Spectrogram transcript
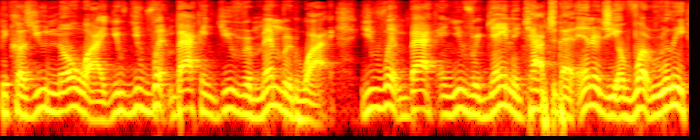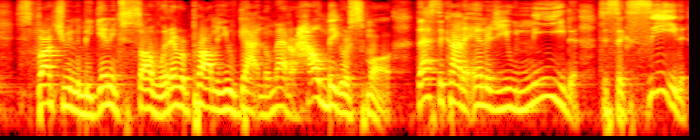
because you know why. You you went back and you've remembered why. You went back and you've regained and captured that energy of what really sparked you in the beginning to solve whatever problem you've got, no matter how big or small. That's the kind of energy you need to succeed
